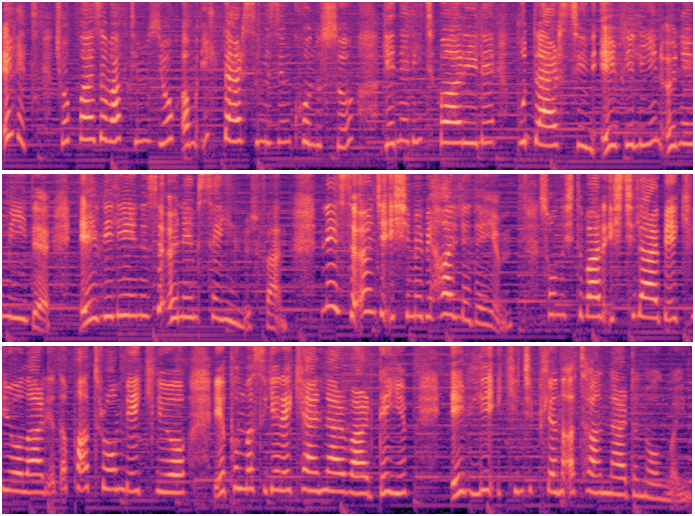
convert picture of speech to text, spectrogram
Evet, çok fazla vaktimiz yok ama ilk dersimizin konusu genel itibariyle bu dersin evliliğin önemiydi. Evliliğinizi önemseyin lütfen. Neyse önce işimi bir halledeyim. Sonuç itibariyle işçiler bekliyorlar ya da patron bekliyor, yapılması gerekenler var deyip evliliği ikinci plana atanlardan olmayın.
